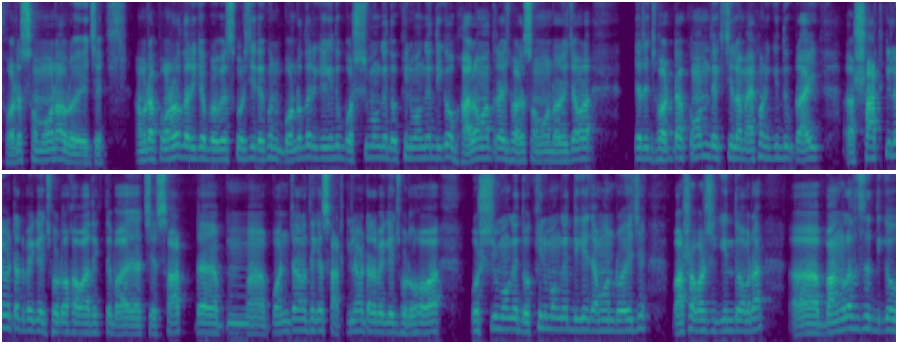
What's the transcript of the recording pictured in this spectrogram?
ঝড়ের সম্ভাবনাও রয়েছে। আমরা পনেরো তারিখে প্রবেশ করছি। দেখুন, পনেরো তারিখে কিন্তু পশ্চিমবঙ্গে, দক্ষিণবঙ্গের দিকেও ভালো মাত্রায় ঝড়ের সম্ভাবনা রয়েছে। আমরা যেটা ঝড়টা কম দেখছিলাম, এখন কিন্তু প্রায় ষাট কিলোমিটার বেগে ঝোড়ো হাওয়া দেখতে পাওয়া যাচ্ছে। ষাট পঞ্চান্ন থেকে ষাট কিলোমিটার বেগে ঝোড়ো হাওয়া পশ্চিমবঙ্গে, দক্ষিণবঙ্গের দিকে যেমন রয়েছে, পাশাপাশি কিন্তু আমরা বাংলাদেশের দিকেও,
